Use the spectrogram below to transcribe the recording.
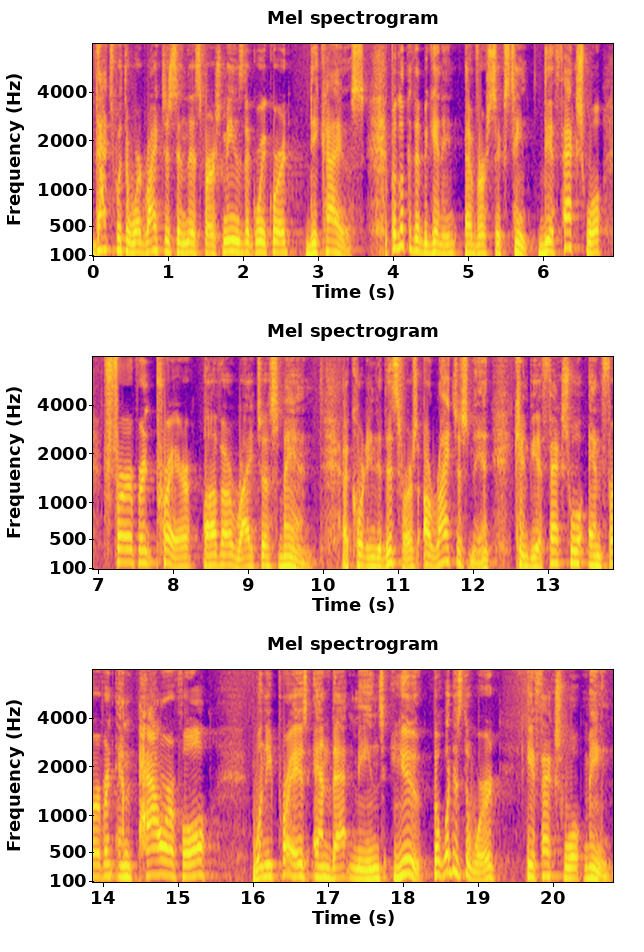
that's what the word righteous in this verse means, the Greek word dikaios. But look at the beginning of verse 16. The effectual, fervent prayer of a righteous man. According to this verse, a righteous man can be effectual and fervent and powerful when he prays, and that means you. But what does the word effectual mean?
